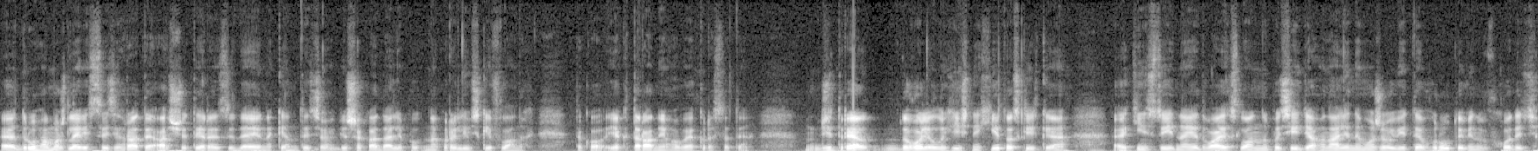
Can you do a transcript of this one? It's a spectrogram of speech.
Е, Друга можливість це зіграти А4 з ідеєю накинути цього пішака далі на королівський фланг, тако, як таран його використати. G3 доволі логічний хід, оскільки е, кінь стоїть на Е2 і слон по цій діагоналі не може увійти в гру, то він входить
